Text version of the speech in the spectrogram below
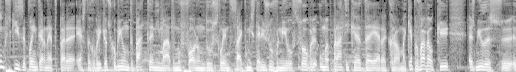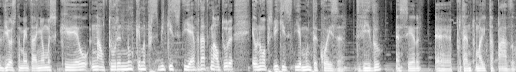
Em pesquisa pela internet para esta rubrica, eu descobri um debate animado no fórum do excelente site Mistério Juvenil sobre uma prática da era croma, que é provável que as miúdas eh, de hoje também tenham, mas que eu, na altura, nunca me apercebi que existia. É verdade que na altura eu não apercebi que existia muita coisa, devido a ser, uh, portanto, meio tapado.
